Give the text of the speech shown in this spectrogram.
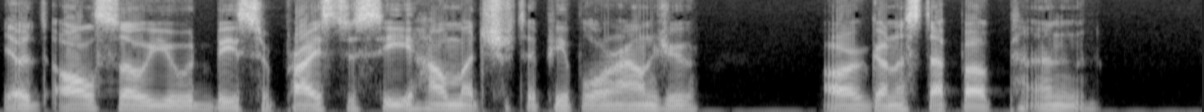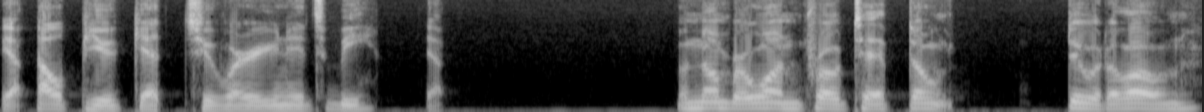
but also you would be surprised to see how much the people around you are gonna step up and Yep. help you get to where you need to be. The number one pro tip: don't do it alone.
